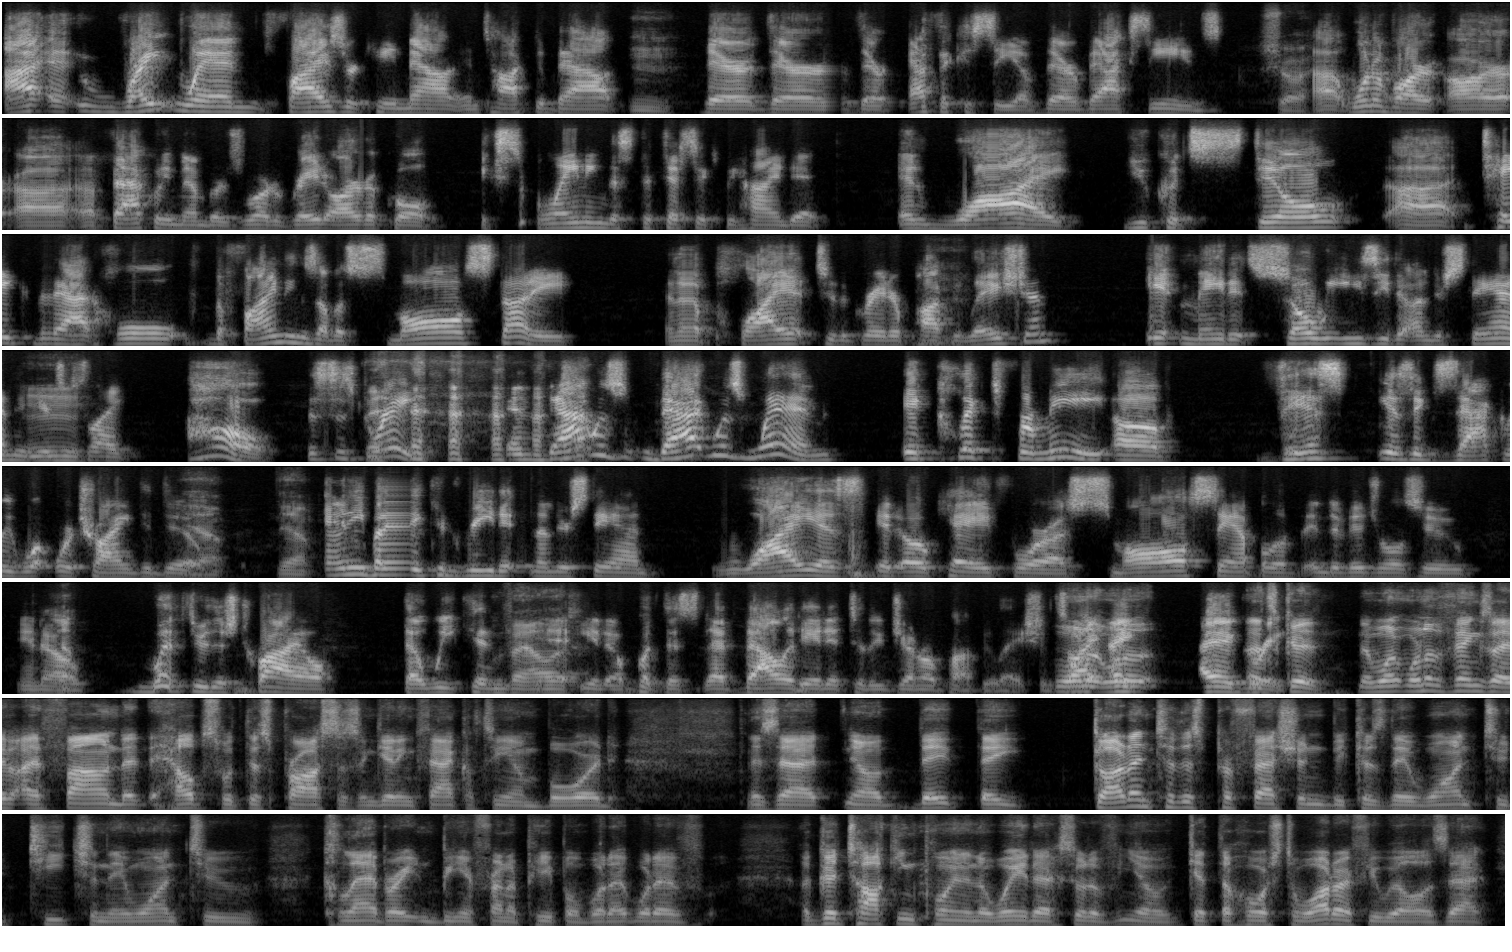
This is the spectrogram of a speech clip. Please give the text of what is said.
I right when Pfizer came out and talked about mm. their their their efficacy of their vaccines. Sure. Uh, one of our our uh, faculty members wrote a great article explaining the statistics behind it and why you could still uh, take that whole the findings of a small study and apply it to the greater mm. population, it made it so easy to understand. And you're just mm. like, oh, this is great. and that was that was when it clicked for me of this is exactly what we're trying to do. Yeah, yeah. Anybody could read it and understand why is it okay for a small sample of individuals who, you know, went through this trial that we can, eh, Valid. you know, put this that validate it to the general population. So well, I, well, I, I, agree. That's good. One, one of the things I, I found that helps with this process and getting faculty on board is that you know they they got into this profession because they want to teach and they want to collaborate and be in front of people. What I what I've a good talking point and a way to sort of you know get the horse to water, if you will, is that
